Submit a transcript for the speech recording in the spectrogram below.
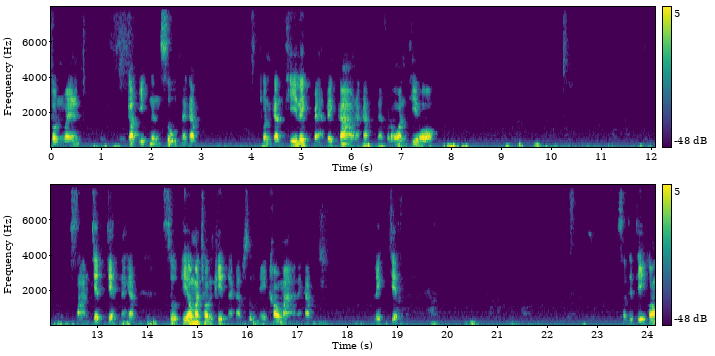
ชนไว้กับอีก 1 สูตรนะครับ ชนกันที่เลข 8 เลข 9 นะครับ แต่รางวัลที่ออก สามเจ็ดเจ็ดนะครับ สูตรที่เอามาชนผิดนะครับ สูตรนี้เข้ามานะครับ เลขเจ็ดสถิติของ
